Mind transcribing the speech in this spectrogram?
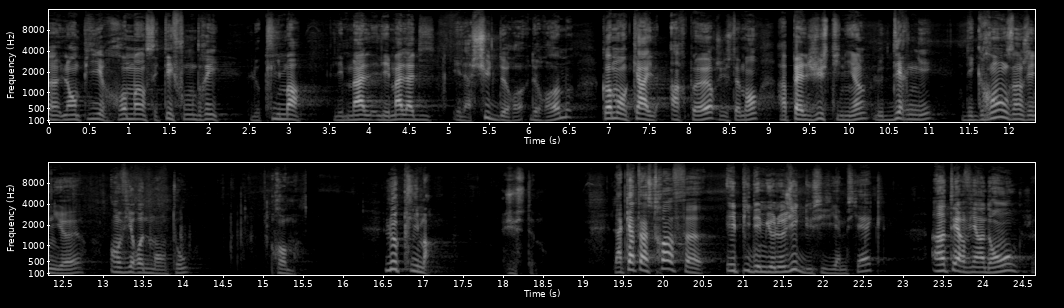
euh, l'Empire romain s'est effondré, le climat, les, maladies et la chute de, Rome, comment Kyle Harper, justement, appelle Justinien le dernier des grands ingénieurs environnementaux romains. Le climat, justement. La catastrophe épidémiologique du VIe siècle intervient donc, je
